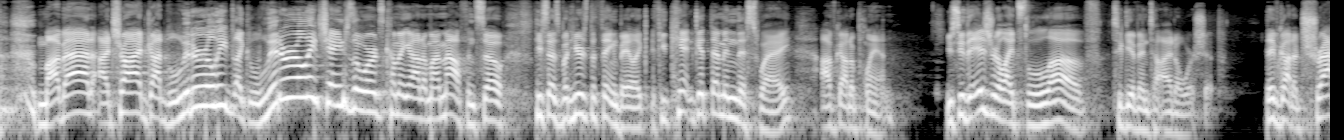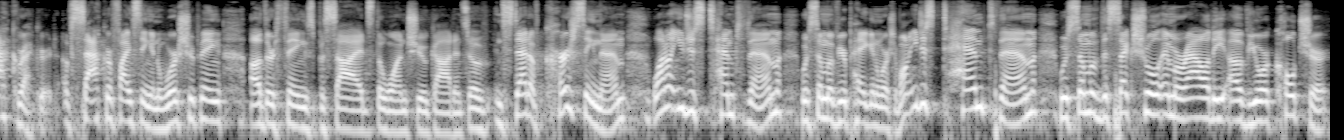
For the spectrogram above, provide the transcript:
my bad. I tried. God literally, like, literally changed the words coming out of my mouth. And so he says, But here's the thing, Balak. If you can't get them in this way, I've got a plan. You see, the Israelites love to give in to idol worship. They've got a track record of sacrificing and worshiping other things besides the one true God. And so instead of cursing them, why don't you just tempt them with some of your pagan worship? Why don't you just tempt them with some of the sexual immorality of your culture?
